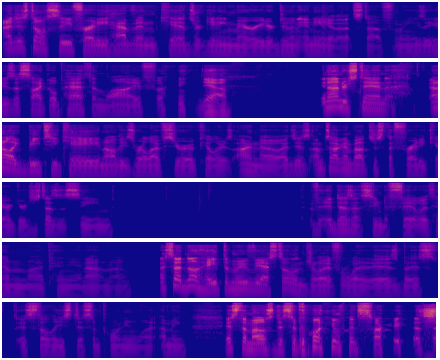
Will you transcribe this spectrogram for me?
I just don't see Freddy having kids or getting married or doing any of that stuff. I mean, he's a, he's a psychopath in life. I mean, yeah, and I understand. I don't like BTK and all these real life serial killers. I know. I just I'm talking about just the Freddy character. It just doesn't seem. It doesn't seem to fit with him, in my opinion. I don't know. I said don't hate the movie. I still enjoy it for what it is, but it's it's the least disappointing one. I mean, it's the most disappointing one. Sorry, that's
